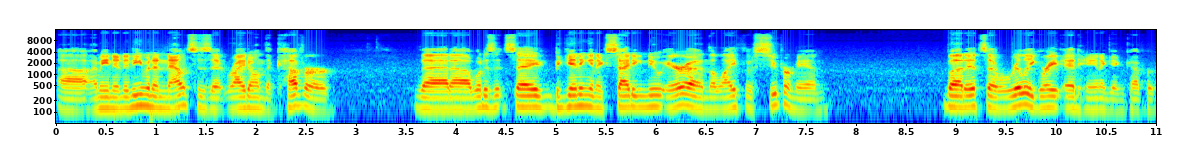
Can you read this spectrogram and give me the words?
Uh, I mean, and it even announces it right on the cover that uh, what does it say? Beginning an exciting new era in the life of Superman. But it's a really great Ed Hannigan cover.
